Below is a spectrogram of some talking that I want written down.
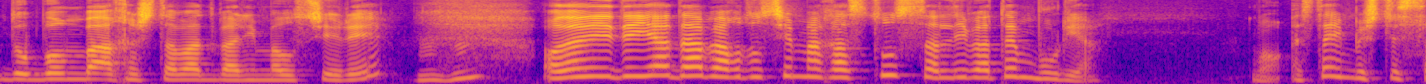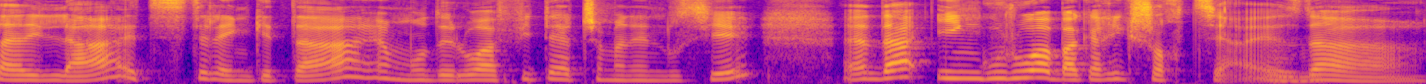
do bomba arresta bat bari mauzi ere. Ordan ideia da barduzien marraztuz zaldi baten buria. Bon, ez da inbeste zaila, ez iztela inketa, eh, modeloa fite atxemanen duzie, eh, da ingurua bakarrik sortzea, ez da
